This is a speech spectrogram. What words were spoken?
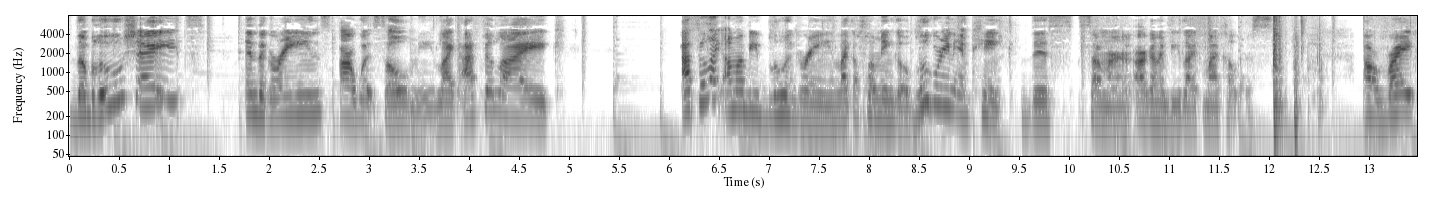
the blue shades and the greens are what sold me. Like, I feel like, I feel like I'm gonna be blue and green, like a flamingo. Blue, green, and pink this summer are gonna be like my colors. All right,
